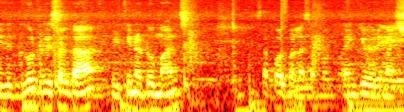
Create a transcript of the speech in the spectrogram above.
இது குட் ரிசல்ட் தான். வித்தின் டூ மந்த்ஸ் சப்போர்ட் பண்ணல support thank you very much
